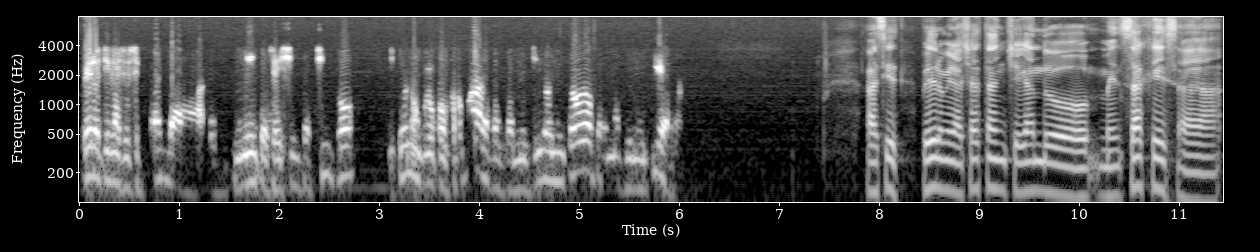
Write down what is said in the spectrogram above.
Pero tiene a sus espaldas 500, 600 chicos, y son un club conformado, con comisión y todo, pero no tienen tierra. Así es. Pedro, mira, ya están llegando mensajes a,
